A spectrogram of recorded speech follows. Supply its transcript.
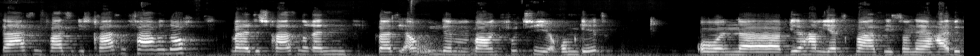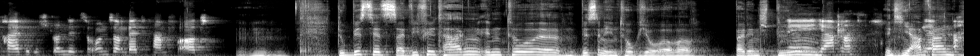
da sind quasi die Straßenfahrer noch, weil das Straßenrennen quasi auch um den Mount Fuji rumgeht. Und äh, wir haben jetzt quasi so eine halbe, dreiviertel Stunde zu unserem Wettkampfort. Mhm. Du bist jetzt seit wie vielen Tagen in, to äh, bist du nicht in Tokio, aber bei den Spielen? Nee, Japan. In Japan? Ja.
